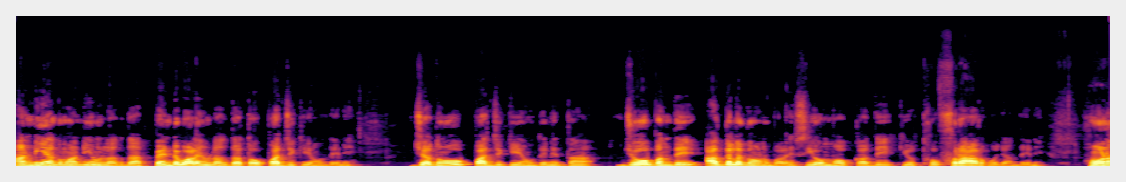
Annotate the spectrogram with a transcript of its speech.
ਆਂਡੀਆਂ ਗਵਾਂਡੀਆਂ ਨੂੰ ਲੱਗਦਾ, ਪਿੰਡ ਵਾਲਿਆਂ ਨੂੰ ਲੱਗਦਾ ਤਾਂ ਉਹ ਭੱਜ ਕੇ ਆਉਂਦੇ ਨੇ। ਜਦੋਂ ਉਹ ਭੱਜ ਕੇ ਆਉਂਦੇ ਨੇ ਤਾਂ ਜੋ ਬੰਦੇ ਅੱਗ ਲਗਾਉਣ ਵਾਲੇ ਸੀ ਉਹ ਮੌਕਾ ਦੇਖ ਕੇ ਉੱਥੋਂ ਫਰਾਰ ਹੋ ਜਾਂਦੇ ਨੇ। ਹੁਣ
